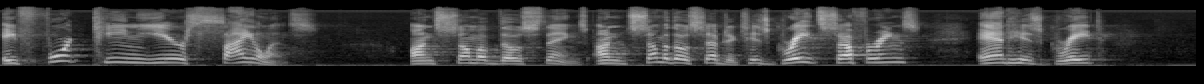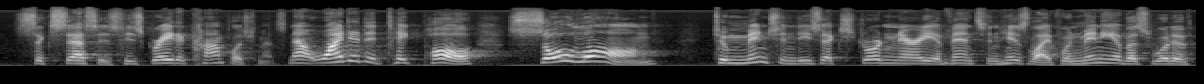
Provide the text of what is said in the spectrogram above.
a 14 year silence on some of those things, on some of those subjects, his great sufferings and his great successes, his great accomplishments. Now, why did it take Paul so long to mention these extraordinary events in his life when many of us would have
